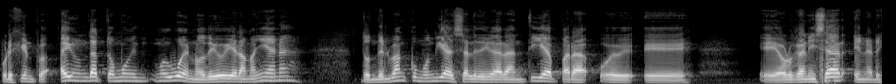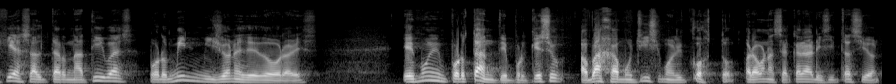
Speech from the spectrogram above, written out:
por ejemplo, hay un dato muy, muy bueno de hoy a la mañana, donde el Banco Mundial sale de garantía para eh, eh, eh, organizar energías alternativas por mil millones de dólares. Es muy importante porque eso baja muchísimo el costo, ahora van a sacar la licitación.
